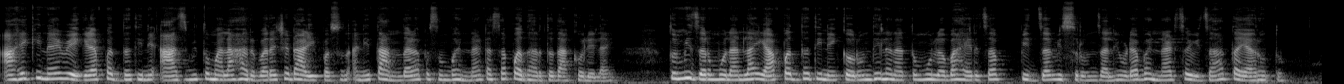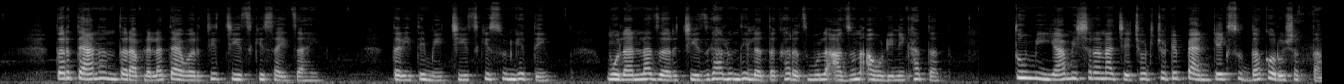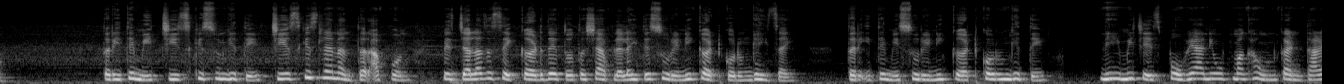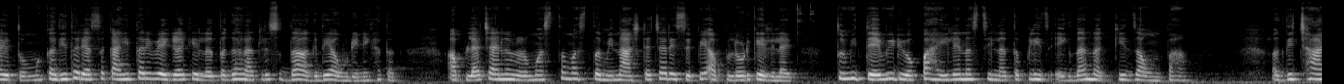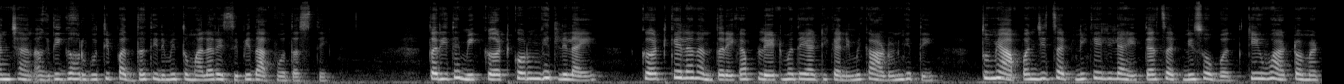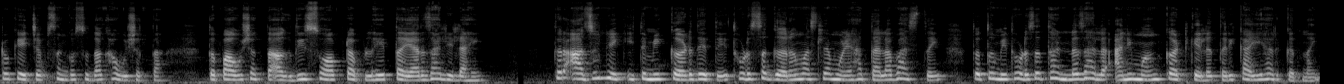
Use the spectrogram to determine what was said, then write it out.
आहे की नाही वेगळ्या पद्धतीने आज मी तुम्हाला हरभऱ्याच्या डाळीपासून आणि तांदळापासून भन्नाट असा पदार्थ दाखवलेला आहे. तुम्ही जर मुलांना या पद्धतीने करून दिलं ना तर मुलं बाहेरचा पिझ्झा विसरून जाल. एवढ्या भन्नाट चवीचा हा तयार होतो. तर त्यानंतर आपल्याला त्यावरती चीज किसायचं आहे. तर इथे मी चीज किसून घेते. मुलांना जर चीज घालून दिलं तर खरंच मुलं अजून आवडीने खातात. तुम्ही या मिश्रणाचे छोटे छोटे पॅनकेकसुद्धा करू शकता. तर इथे मी चीज किसून घेते. चीज किसल्यानंतर आपण पिझ्झाला जसे कट देतो तसे आपल्याला इथे सुरीनी कट करून घ्यायचं आहे तर इथे मी सुरीनी कट करून घेते. नेहमीचेच पोहे आणि उपमा खाऊन कंटाळ येतो. मग कधीतरी असं काहीतरी वेगळं केलं तर घरातले सुद्धा अगदी आवडीने खातात. आपल्या चॅनलवर मस्त मस्त मी नाश्त्याच्या रेसिपी अपलोड केलेल्या आहेत. तुम्ही ते व्हिडिओ पाहिले नसतील ना तर प्लीज एकदा नक्कीच जाऊन पहा. अगदी छान छान अगदी घरगुती पद्धतीने मी तुम्हाला रेसिपी दाखवत असते. तर इथे मी कट करून घेतलेला आहे. कट केल्यानंतर एका प्लेटमध्ये या ठिकाणी मी काढून घेते. तुम्ही आपण जी चटणी केलेली आहे त्या चटणीसोबत किंवा टोमॅटो केचप संगसुद्धा खाऊ शकता. तर पाहू शकता अगदी सॉफ्ट आपलं हे तयार झालेलं आहे. तर अजून एक इथे मी कट देते. थोडंसं गरम असल्यामुळे हाताला भाजते. तर तुम्ही थोडंसं थंड झालं आणि मग कट केलं तरी काही हरकत नाही.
